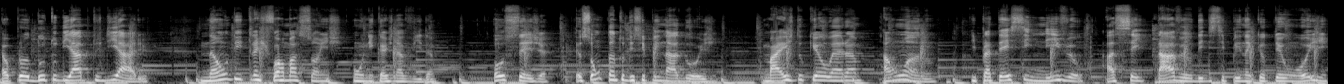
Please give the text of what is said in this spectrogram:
é o produto de hábitos diários, não de transformações únicas na vida. Ou seja, eu sou um tanto disciplinado hoje, mais do que eu era há um ano. E para ter esse nível aceitável de disciplina que eu tenho hoje,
